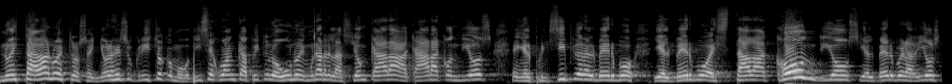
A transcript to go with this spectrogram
no estaba nuestro Señor Jesucristo, como dice Juan capítulo 1, en una relación cara a cara con Dios. En el principio era el verbo y el verbo estaba con Dios y el verbo era Dios,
